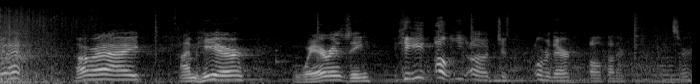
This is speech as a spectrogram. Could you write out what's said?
Yeah. All right. I'm here. Where is he? He? Oh, you, uh, just over there, all father. Sir?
